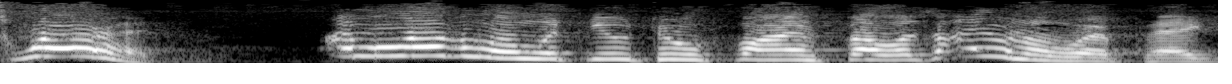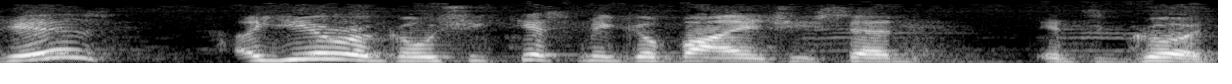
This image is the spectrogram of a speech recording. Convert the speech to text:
swear it. I'm leveling with you two fine fellas. I don't know where Peg is. A year ago, she kissed me goodbye and she said, It's good.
